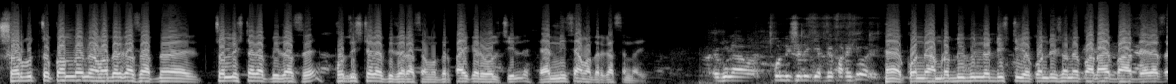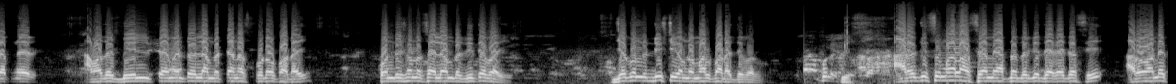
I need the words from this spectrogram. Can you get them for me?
সর্বোচ্চ কম দামে আমাদের কাছে আপনার চল্লিশ টাকা পিস আছে পঁচিশ টাকা আছে আমাদের পাইকারি হোলসেল এর নিচে আমাদের কাছে নাই। এগুলা কন্ডিশনে কি আপনি পাঠাইতে পারেন? হ্যাঁ কোন আমরা বিভিন্ন ডিস্ট্রিক্টে কন্ডিশনে পাঠাই বা দেখা যাচ্ছে আপনার আমাদের বিল পেমেন্ট হইলে আমরা ট্রান্সপোর্টও পাঠাই কন্ডিশনে চাইলে আমরা দিতে পারি। যে কোনো ডিস্ট্রিক্ট আমরা মাল পাঠাইতে পারব। আরও কিছু মাল আছে, আমি আপনাদেরকে দেখাইতেছি। আরও অনেক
